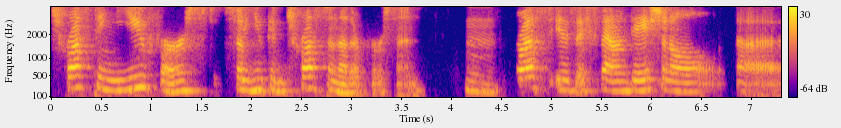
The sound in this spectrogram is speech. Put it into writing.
trusting you first so you can trust another person. Hmm. Trust is a foundational uh,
